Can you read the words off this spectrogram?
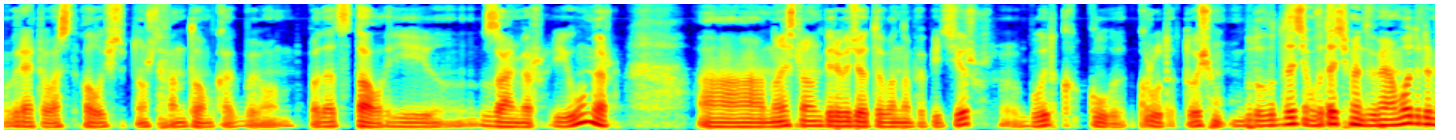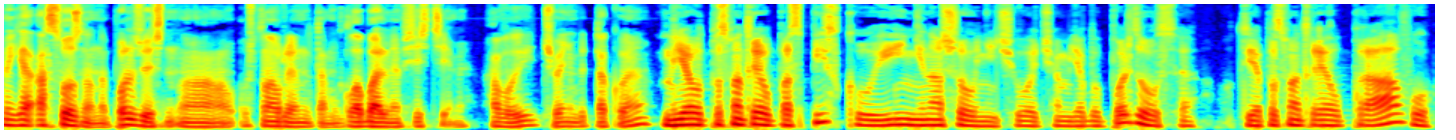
вряд ли у вас это получится, потому что фантом как бы он подотстал и замер, и умер. А, но если он переведет его на Puppeteer, будет круто. То, в общем, вот, этим, вот этими двумя модулями я осознанно пользуюсь на установленной там глобальной в системе. А вы что-нибудь такое? Ну, я вот посмотрел по списку и не нашел ничего, чем я бы пользовался. Вот я посмотрел про Аву,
